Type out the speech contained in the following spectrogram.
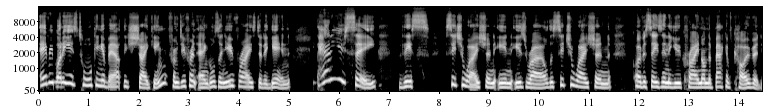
everybody is talking about this shaking from different angles, and you've raised it again. How do you see this situation in Israel, the situation overseas in the Ukraine on the back of COVID.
